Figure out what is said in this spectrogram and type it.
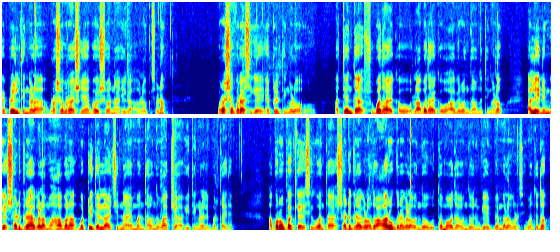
ಏಪ್ರಿಲ್ ತಿಂಗಳ ವೃಷಭ ರಾಶಿಯ ಭವಿಷ್ಯವನ್ನು ಈಗ ಅವಲೋಕಿಸೋಣ. ವೃಷಭ ರಾಶಿಗೆ ಏಪ್ರಿಲ್ ತಿಂಗಳು ಅತ್ಯಂತ ಶುಭದಾಯಕವೂ ಲಾಭದಾಯಕವೂ ಆಗಿರುವಂಥ ಒಂದು ತಿಂಗಳು. ಅಲ್ಲಿ ನಿಮಗೆ ಷಡ್ಗ್ರಹಗಳ ಮಹಾಬಲ, ಮುಟ್ಟಿದ್ದೆಲ್ಲ ಚಿನ್ನ ಎಂಬಂಥ ಒಂದು ವಾಕ್ಯ ಈ ತಿಂಗಳಲ್ಲಿ ಬರ್ತಾ ಇದೆ. ಅಪರೂಪಕ್ಕೆ ಸಿಗುವಂಥ ಷಡ್ಗ್ರಹಗಳು ಅದು ಆರು ಗ್ರಹಗಳ ಒಂದು ಉತ್ತಮವಾದ ಒಂದು ನಿಮಗೆ ಬೆಂಬಲಗಳು ಸಿಗುವಂಥದ್ದು.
